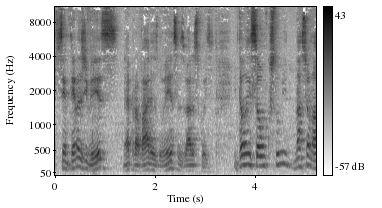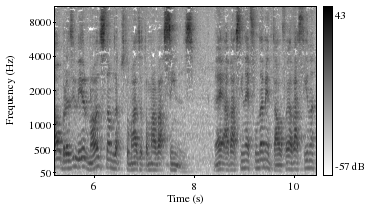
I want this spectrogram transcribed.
centenas de vezes né, para várias doenças, várias coisas. Então, isso é um costume nacional brasileiro. Nós estamos acostumados a tomar vacinas. Né? A vacina é fundamental. Foi a vacina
